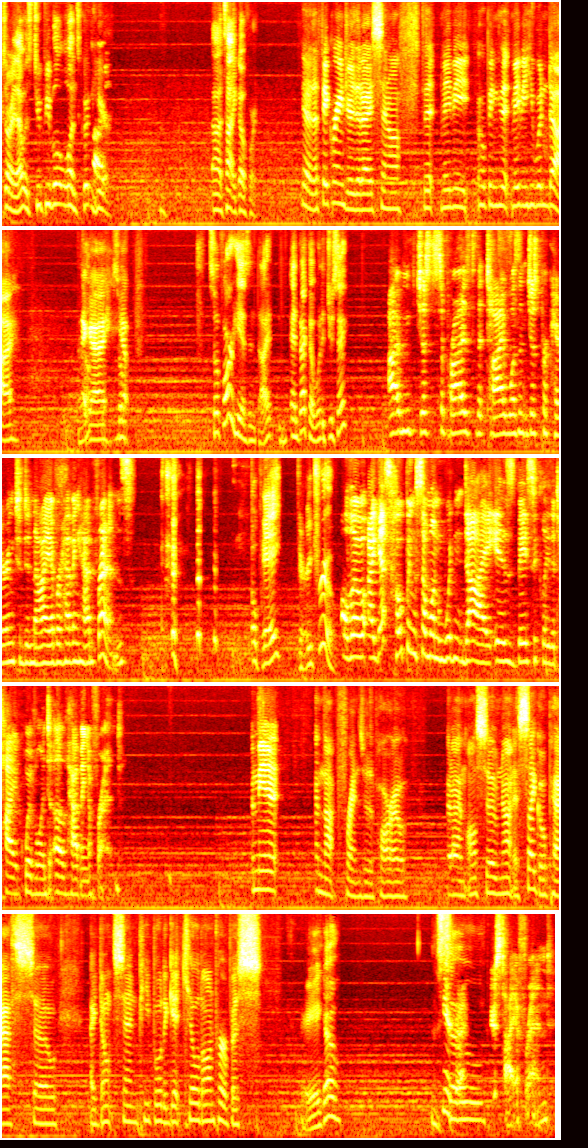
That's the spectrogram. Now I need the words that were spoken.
Sorry, that was two people at once. Couldn't hear. Uh, Ty, go for it. Yeah, the fake ranger that I sent off that maybe hoping that maybe he wouldn't die. That Well, guy. So, yep. so far, he hasn't died. And Becca, what did you say? I'm just surprised that Ty wasn't just preparing to deny ever having had friends. Okay, very true. Although I guess hoping someone wouldn't die is basically the Ty equivalent of having a friend. I mean, I'm not friends with Paro, but I'm also not a psychopath, so I don't send people to get killed on purpose. There you go. Here, So, Here's Ty a friend.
